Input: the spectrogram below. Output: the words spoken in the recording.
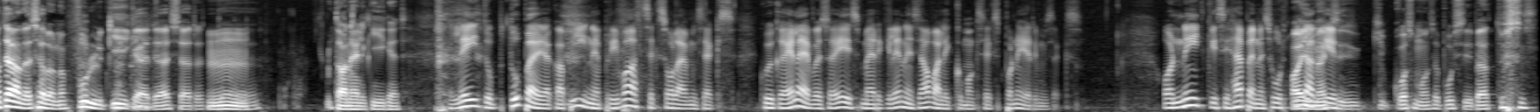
ma tean, et seal on noh, full giiged ja asjad, et Mm. mm. Tanel Kiiged. Leidub tube ja kabiine privaatseks olemiseks kui ka elevuse eesmärgil enese avalikumaks eksponeerimiseks. on neid, kes ei häbene suurt midagi, IMAX-i kosmosebussi peatus.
